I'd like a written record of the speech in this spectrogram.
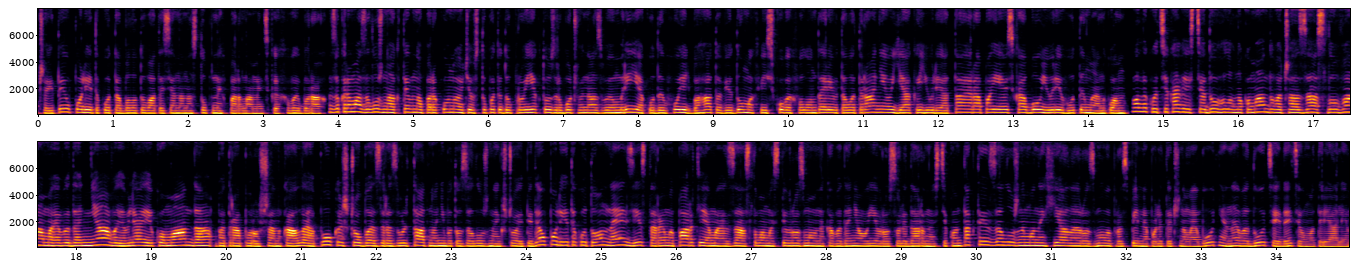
чи йти в політику та балотуватися на наступних парламентських виборах. Зокрема, залужно активно переконують вступити до проєкту з робочою назвою Мрія, куди входять багато відомих військових волонтерів та ветеранів, як Юлія Тайра Паєвська або Юрій Гутименко. Велику цікавість до головнокомандувача за словами видання виявляє команда Петра Порошенка, але поки що безрезультатно, нібито залужно, якщо і піде в політику, то не зі старими партіями. За словами співрозмовника видання у Євросолідарності, контакти із залужним у них є, але розмови про спільне політичне майбутнє не ведуться. Йдеться у матеріалі.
